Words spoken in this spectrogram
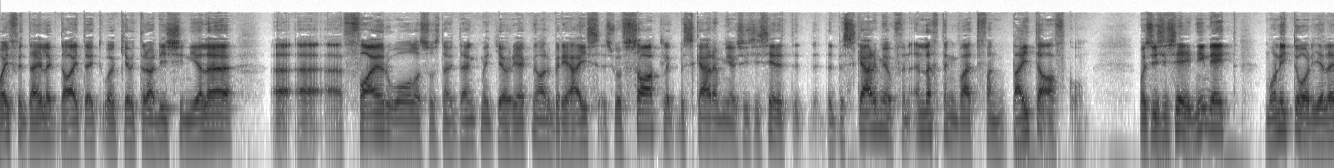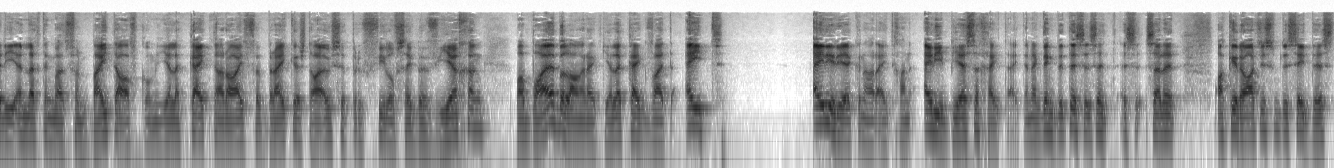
mooi verduidelik daai tyd ook jou tradisionele 'n uh, 'n uh, uh, firewall as ons nou dink met jou rekenaar by die huis is hoofsaaklik beskerm jou soos jy sê dit dit, dit beskerm jou van inligting wat van buite af kom. Maar soos jy sê, nie net monitor jy die inligting wat van buite af kom en jy kyk na daai verbruikers, daai ou se profiel of sy beweging, maar baie belangrik, jy kyk wat uit uit die rekenaar uitgaan uit die besigheid uit en ek dink dit is is dit is sal dit akkuraat wees om te sê dis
